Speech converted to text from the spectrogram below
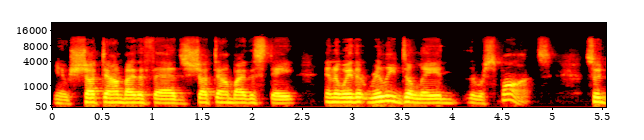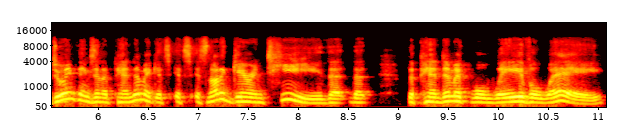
you know shut down by the feds shut down by the state in a way that really delayed the response so doing things in a pandemic it's it's, it's not a guarantee that that the pandemic will wave away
